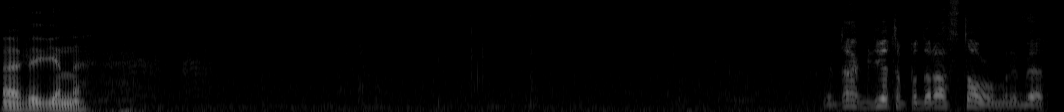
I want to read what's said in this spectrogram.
Офигенно. Итак, где-то под Ростовом, ребят.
